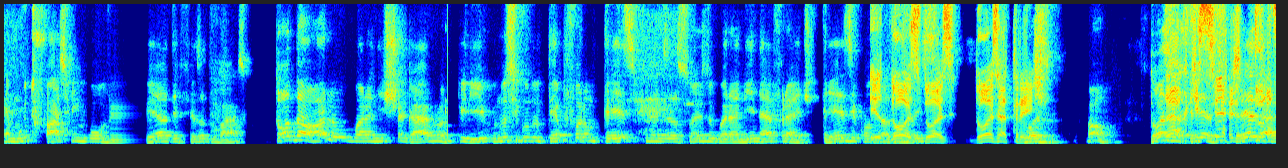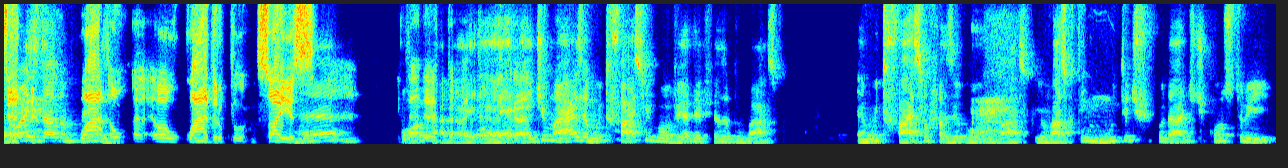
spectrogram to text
é muito fácil envolver a defesa do Vasco. Toda hora o Guarani chegava no perigo. No segundo tempo foram 13 finalizações do Guarani, né, Fred? 13 contra e 12, 12. 12 a 3. 12. Bom, 12 a 3, seja, 13 a 2 dá no o, o quádruplo, só isso. É, pô, cara, então, é, é, é, demais, é muito fácil envolver a defesa do Vasco. É muito fácil fazer gol no Vasco. E o Vasco tem muita dificuldade de construir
